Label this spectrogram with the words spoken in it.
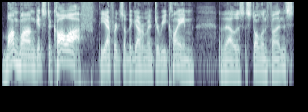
Bong Bong gets to call off the efforts of the government to reclaim those stolen funds.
